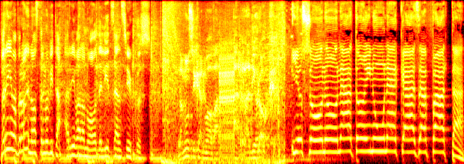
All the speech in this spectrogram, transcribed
Prima però le nostre novità, arriva la nuova degli Zen Circus. La musica nuova Radio Rock. Io sono nato in una casa fatta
